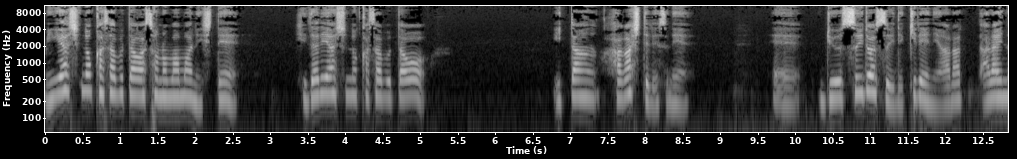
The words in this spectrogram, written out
右足のかさぶたはそのままにして、左足のかさぶたを一旦剥がしてですね、えー、流水道水できれいに洗い流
